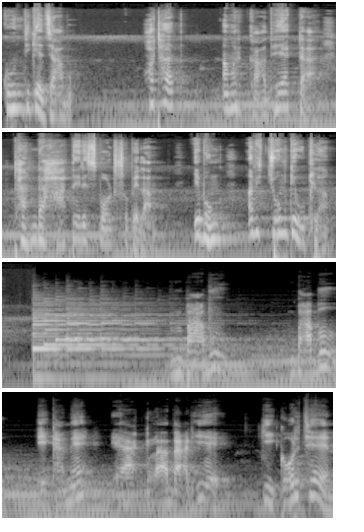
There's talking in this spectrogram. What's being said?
কোন দিকে যাব। হঠাৎ আমার কাঁধে একটা ঠান্ডা হাতের স্পর্শ পেলাম এবং আমি চমকে উঠলাম। বাবু বাবু এখানে একলা দাঁড়িয়ে কি করছেন?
